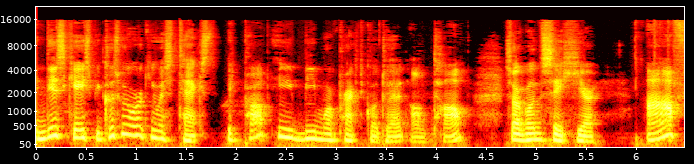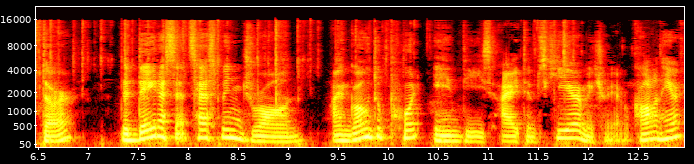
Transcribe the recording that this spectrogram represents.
in this case, because we're working with text, it'd probably be more practical to have it on top. So I'm going to say here, after the data sets has been drawn, I'm going to put in these items here. Make sure you have a column here.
